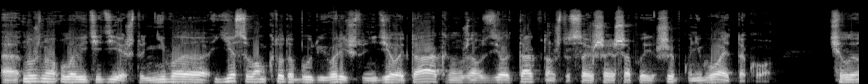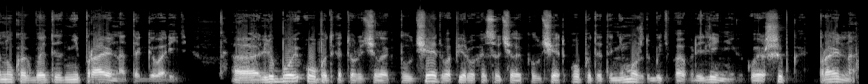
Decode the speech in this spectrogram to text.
А нужно уловить идею, что не во... если вам кто-то будет говорить, что не делай так, нужно сделать так, потому что совершаешь ошибку, не бывает такого. Ну, как бы это неправильно так говорить. А, любой опыт, который человек получает, во-первых, если человек получает опыт, это не может быть по определению никакой ошибкой, правильно?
